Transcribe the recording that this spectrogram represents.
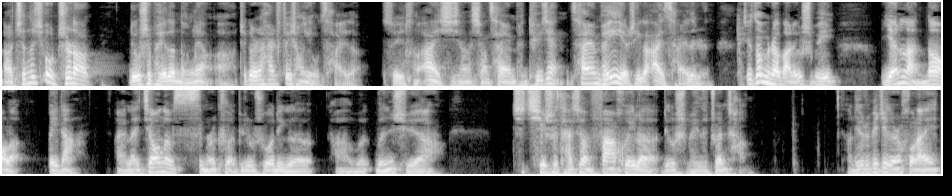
啊，陈独秀知道刘师培的能量啊，这个人还是非常有才的，所以很爱惜，向向蔡元培推荐，蔡元培也是一个爱才的人，就这么着把刘师培。延揽到了北大，哎，来教那四门课，比如说这个啊文文学啊，其其实才算发挥了刘师培的专长啊。刘师培这个人后来，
